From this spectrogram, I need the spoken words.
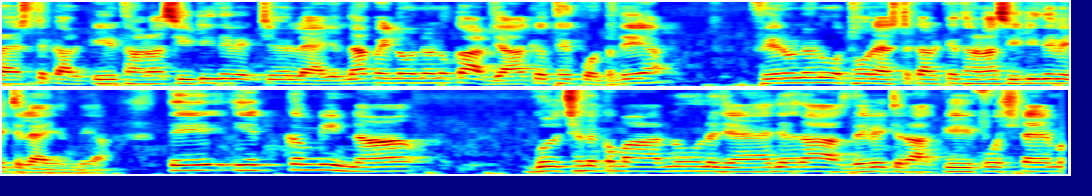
ਅਰੈਸਟ ਕਰਕੇ ਥਾਣਾ ਸਿਟੀ ਦੇ ਵਿੱਚ ਲੈ ਜਾਂਦਾ। ਪਹਿਲਾਂ ਉਹਨਾਂ ਨੂੰ ਘਰ ਜਾ ਕੇ ਉੱਥੇ ਕੁੱਟਦੇ ਆ, ਫਿਰ ਉਹਨਾਂ ਨੂੰ ਉੱਥੋਂ ਅਰੈਸਟ ਕਰਕੇ ਥਾਣਾ ਸਿਟੀ ਦੇ ਵਿੱਚ ਲੈ ਜਾਂਦੇ ਆ। ਤੇ ਇੱਕ ਮਹੀਨਾ ਗੁਲਸ਼ਨ ਕੁਮਾਰ ਨੂੰ ਨਜਾਇਜ਼ ਹਰਾਸ ਦੇ ਵਿੱਚ ਰੱਖ ਕੇ ਕੁਝ ਟਾਈਮ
